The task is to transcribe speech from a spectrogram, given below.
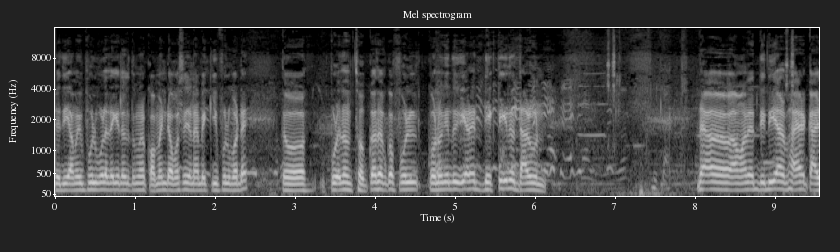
যদি আমি ফুল বলে দেখি তাহলে তোমার কমেন্ট অবশ্যই জানাবে কী ফুল বটে। তো পুরো একদম থপকা থপকা ফুল, কোনো কিন্তু ইয়ারে দেখতে কিন্তু দারুণ। দেখো, আমাদের দিদি আর ভাইয়ের কাজ,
